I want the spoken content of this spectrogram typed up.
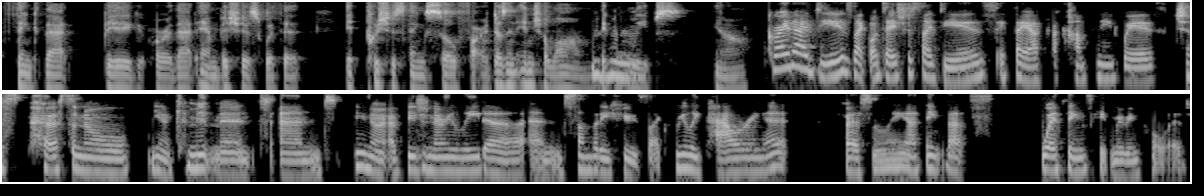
think that big or that ambitious with it, it pushes things so far. It doesn't inch along; mm-hmm. it leaps. You know great ideas, like audacious ideas, if they are accompanied with just personal, you know, commitment and, you know, a visionary leader and somebody who's like really powering it personally, I think that's where things keep moving forward.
